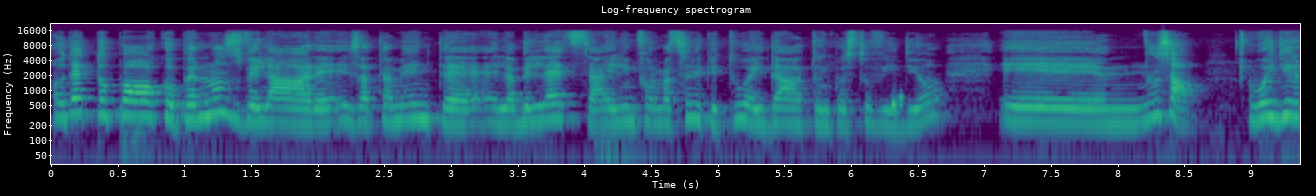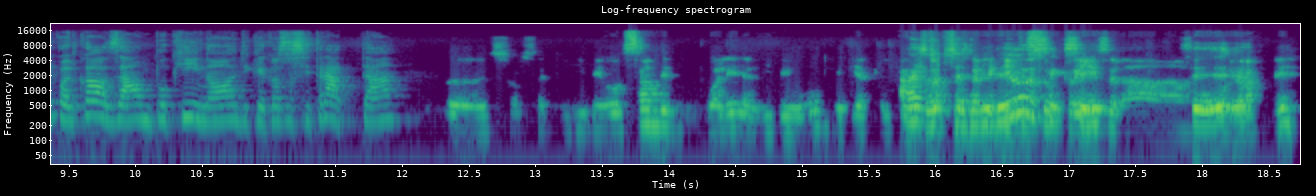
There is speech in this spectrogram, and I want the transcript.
Ho detto poco per non svelare esattamente la bellezza e l'informazione che tu hai dato in questo video e non so, vuoi dire qualcosa un pochino di che cosa si tratta? Euh, sur cette vidéo, sans dévoiler la vidéo, mais dire quelque Ah, chose, sur cette vidéo, c'est que surprises c'est-.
